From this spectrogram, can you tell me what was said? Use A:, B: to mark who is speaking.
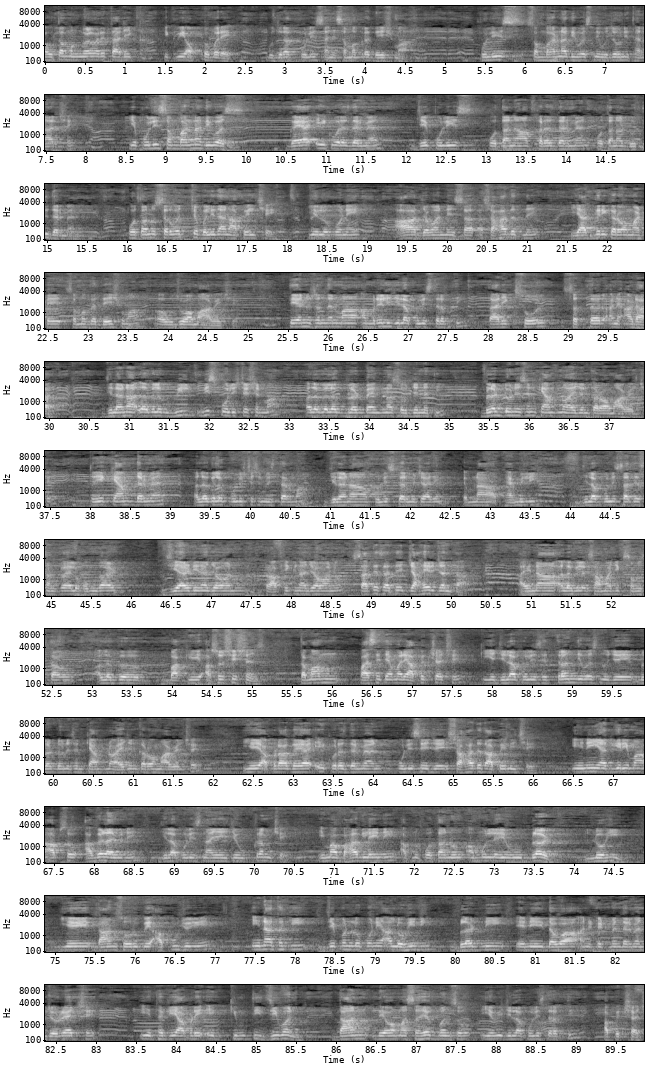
A: આવતા મંગળવારે તારીખ એકવીસ ઓક્ટોબરે ગુજરાત પોલીસ અને સમગ્ર દેશમાં પોલીસ સંભાળના દિવસની ઉજવણી થનાર છે. એ પોલીસ સંભાળના દિવસ ગયા એક વર્ષ દરમિયાન જે પોલીસ પોતાના ફરજ દરમિયાન, પોતાના ડ્યુટી દરમિયાન પોતાનું સર્વોચ્ચ બલિદાન આપેલ છે, એ લોકોને, આ જવાનની શહાદતને યાદગીરી કરવા માટે સમગ્ર દેશમાં ઉજવવામાં આવે છે. તે અનુસંધાનમાં અમરેલી જિલ્લા પોલીસ તરફથી તારીખ સોળ, સત્તર અને અઢાર જિલ્લાના અલગ અલગ વીસ પોલીસ સ્ટેશનમાં અલગ અલગ બ્લડ બેંકના સૌજન્યથી બ્લડ ડોનેશન કેમ્પનું આયોજન કરવામાં આવેલ છે. તો એ કેમ્પ દરમિયાન અલગ અલગ પોલીસ સ્ટેશન વિસ્તારમાં જિલ્લાના પોલીસ કર્મચારી, એમના ફેમિલી, જિલ્લા પોલીસ સાથે સંકળાયેલ હોમગાર્ડ, જીઆરડીના જવાનો, ટ્રાફિકના જવાનો, સાથે સાથે જાહેર જનતા એના અલગ અલગ સામાજિક સંસ્થાઓ, અલગ બાકી એસોસિએશન્સ તમામ પાસેથી અમારી અપેક્ષા છે કે એ જિલ્લા પોલીસે ત્રણ દિવસનું જે બ્લડ ડોનેશન કેમ્પનું આયોજન કરવામાં આવેલ છે. એ આપણા ગયા એક વર્ષ દરમિયાન પોલીસે જે શહાદત આપેલી છે, એની યાદગીરીમાં આપ સૌ આગળ આવીને જિલ્લા પોલીસના એ જે ઉપક્રમ છે, એમાં ભાગ લઈને આપણું પોતાનું અમૂલ્ય એવું બ્લડ, લોહી, એ દાન સ્વરૂપે આપવું જોઈએ. એના થકી જે પણ લોકોને આ લોહીની, બ્લડની એની દવા અને ટ્રીટમેન્ટ દરમિયાન જરૂરિયાત છે એ થકી આપણે એક કિંમતી જીવન દાન દેવામાં સહયોગ બનશો એવી જિલ્લા પોલીસ તરફથી અપેક્ષા છે.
